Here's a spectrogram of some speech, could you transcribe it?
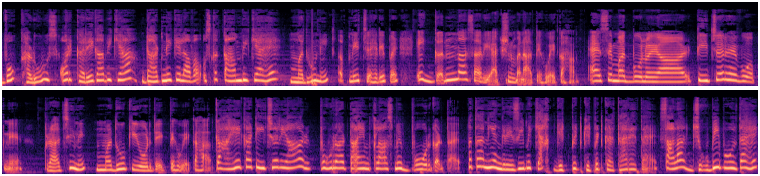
वो खड़ूस और करेगा भी क्या? डांटने के अलावा उसका काम भी क्या है? मधु ने अपने चेहरे पर एक गंदा सा रिएक्शन बनाते हुए कहा। ऐसे मत बोलो यार टीचर है वो अपने। प्राची ने मधु की ओर देखते हुए कहा, काहे का टीचर यार? पूरा टाइम क्लास में बोर करता है। पता नहीं अंग्रेज़ी में क्या गिटपिट गिटपिट करता रहता है। साला जो भी बोलता है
